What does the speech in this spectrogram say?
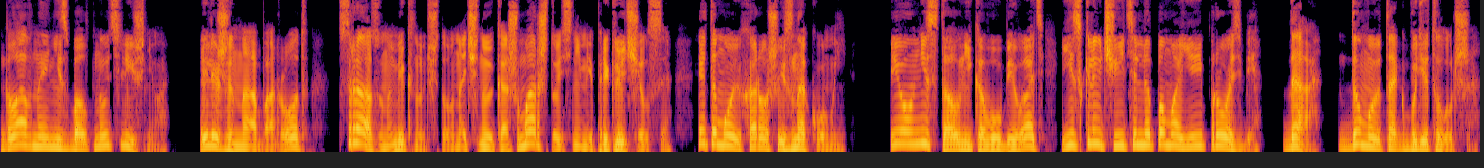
Главное не сболтнуть лишнего. Или же наоборот, сразу намекнуть, что ночной кошмар, что с ними приключился, это мой хороший знакомый. И он не стал никого убивать исключительно по моей просьбе. Да, думаю, так будет лучше.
